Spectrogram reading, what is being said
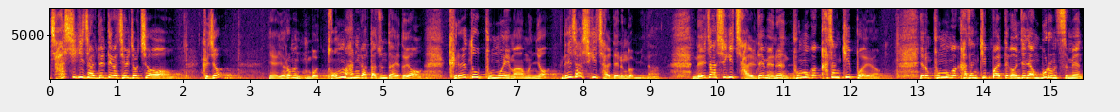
자식이 잘 될 때가 제일 좋죠, 그죠? 예, 여러분 뭐 돈 많이 갖다 준다 해도요. 그래도 부모의 마음은요. 내 자식이 잘 되는 겁니다. 내 자식이 잘 되면은 부모가 가장 기뻐해요. 여러분 부모가 가장 기뻐할 때가 언제냐 물음 쓰면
